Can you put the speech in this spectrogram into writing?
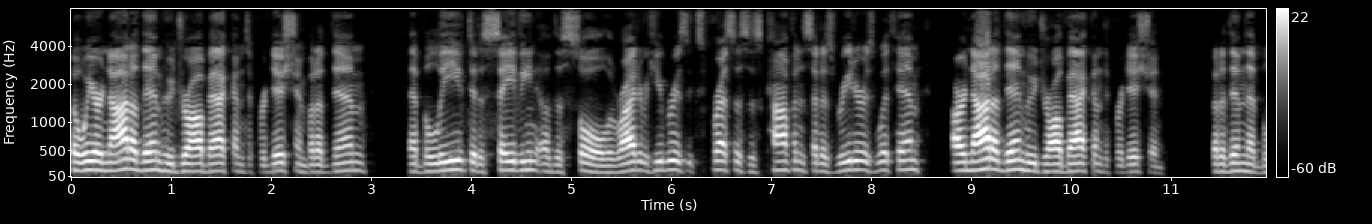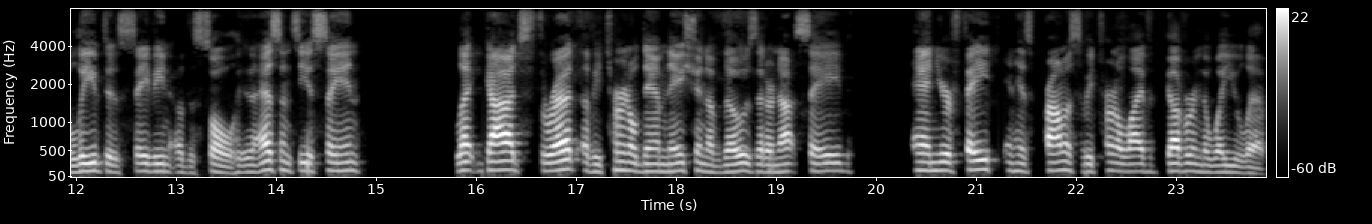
But we are not of them who draw back unto perdition, but of them that believe to the saving of the soul. The writer of Hebrews expresses his confidence that his readers with him are not of them who draw back unto perdition, but of them that believe to the saving of the soul. In essence, he is saying, let God's threat of eternal damnation of those that are not saved and your faith in his promise of eternal life govern the way you live.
